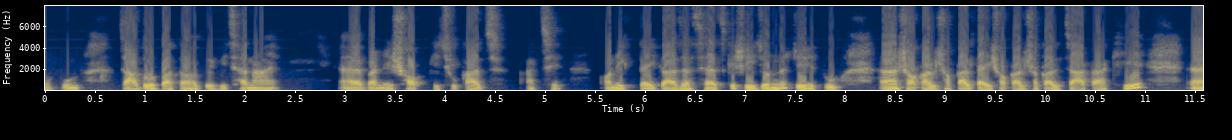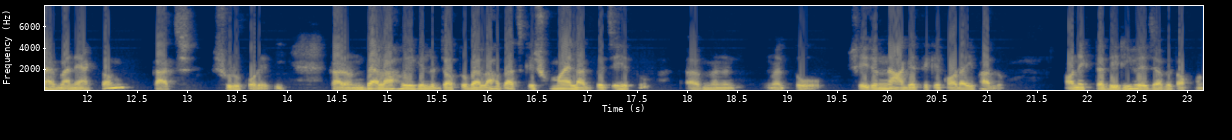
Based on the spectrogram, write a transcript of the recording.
নতুন চাদর পাতা হবে, বিছানায় মানে সব কিছু কাজ আছে। অনেকটাই কাজ আছে আজকে, সেই জন্য যেহেতু সকাল সকাল, তাই সকাল সকাল চাটা খেয়ে মানে একদম কাজ শুরু করে দিই। কারণ বেলা হয়ে গেলে, যত বেলা হবে, আজকে সময় লাগবে যেহেতু। তো সেই জন্য আগে থেকে করাই ভালো। অনেকটা দেরি হয়ে যাবে তখন।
